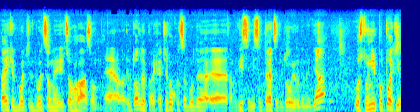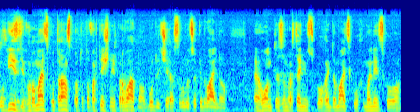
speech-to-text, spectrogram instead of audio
та які будуть відбудуться вони і цього разу. Орієнтовне перехрестя руху це буде там 8-8.30 до 2 години дня. Основні потоки об'їздів громадського транспорту та фактично і приватного будуть через вулицю Підвальну, Гонти, Замарстинівського, Гайдамацького, Хмельницького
